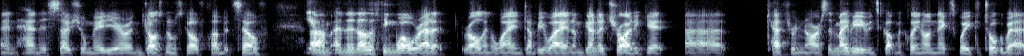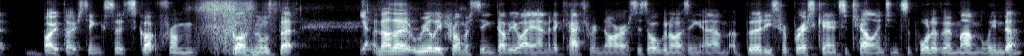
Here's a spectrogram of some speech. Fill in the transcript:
and Hannah's social media and Gosnells Golf Club itself. Yep. Um, and another thing while we're at it, rolling away in WA, and I'm going to try to get uh, Catherine Norris and maybe even Scott McLean on next week to talk about both those things. So Scott from Gosnells, but Yep. another really promising WA amateur, Catherine Norris, is organising um, a Birdies for Breast Cancer challenge in support of her mum, Linda.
